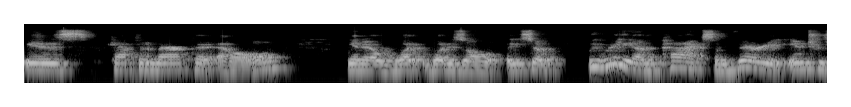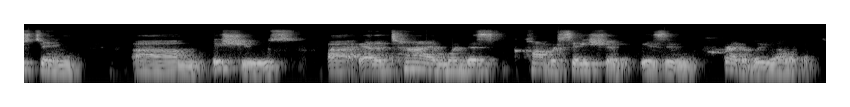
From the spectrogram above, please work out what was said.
is Captain America at all? You know what what is all so we really unpack some very interesting um, issues uh, at a time when this conversation is incredibly relevant.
